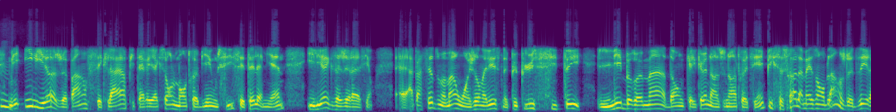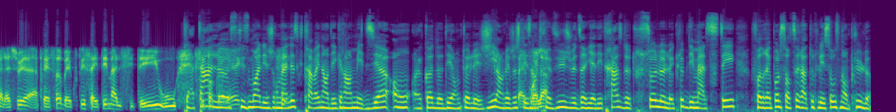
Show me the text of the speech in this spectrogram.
Mm. Mais il y a, je pense, c'est clair, puis ta réaction le montre bien aussi, c'était la mienne, il y a exagération. Euh, à partir du moment où un journaliste ne peut plus citer librement donc quelqu'un dans un entretien, puis ce sera à la Maison Blanche de dire à la suite après ça, ben écoutez, ça a été mal cité ou. Puis attends, là, excuse-moi, les journalistes qui travaillent dans des grands médias ont un code de déontologie, enregistrent ben, les entrevues. Je veux dire, il y a des traces de tout ça. Le club des mal cités, faudrait pas le sortir à toutes les sauces non plus là.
